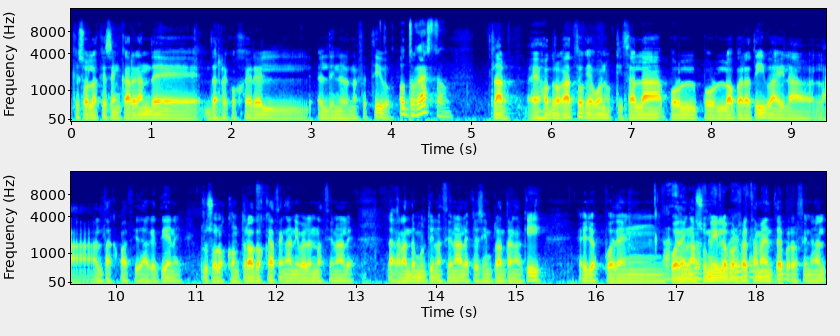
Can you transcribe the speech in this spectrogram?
que son las que se encargan de, de recoger el, el dinero en efectivo. ¿Otro gasto? Claro, es otro gasto que, bueno, quizás la, por, por la operativa y la, alta capacidad que tiene, incluso los contratos que hacen a niveles nacionales, las grandes multinacionales que se implantan aquí, ellos pueden, pueden asumirlo perfectamente. pero al final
